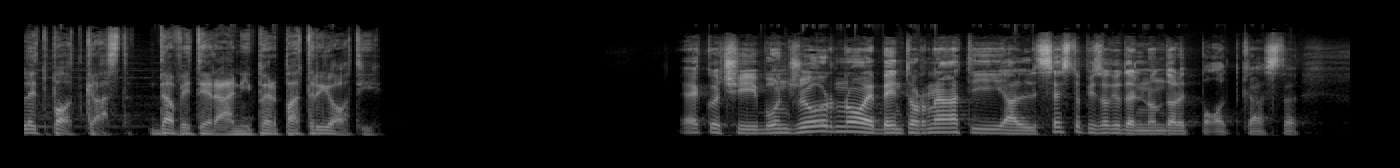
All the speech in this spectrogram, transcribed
Dolet Podcast, da veterani per patrioti. Eccoci, buongiorno e bentornati al sesto episodio del Non Podcast.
